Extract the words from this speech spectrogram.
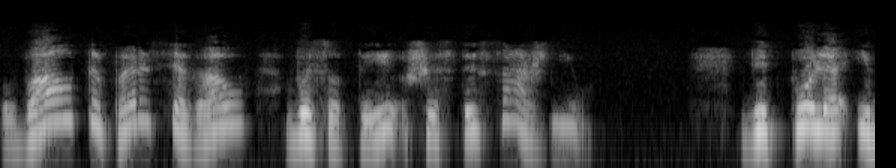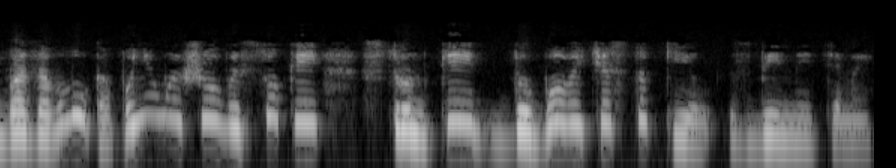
Вал тепер сягав висоти шести сажнів. Від поля і базавлука по ньому йшов високий стрункий дубовий частокіл з бійницями.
